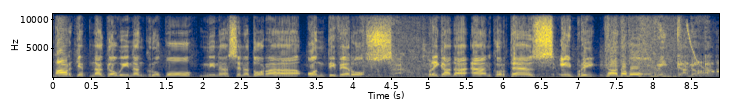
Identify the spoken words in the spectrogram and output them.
Target na gawin ng grupo ni na Senadora Ontiveros. Brigada Ann Cortez, i-brigada mo! Brigada.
